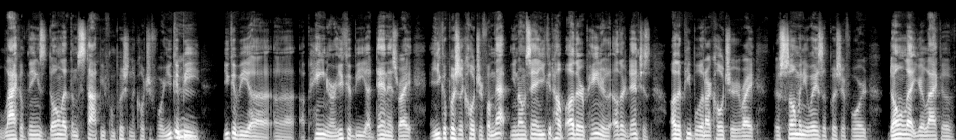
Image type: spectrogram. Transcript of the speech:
lack of things don't let them stop you from pushing the culture forward you could be you could be a, a a painter you could be a dentist right and you could push the culture from that you know what i'm saying you could help other painters other dentists other people in our culture right there's so many ways to push it forward don't let your lack of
